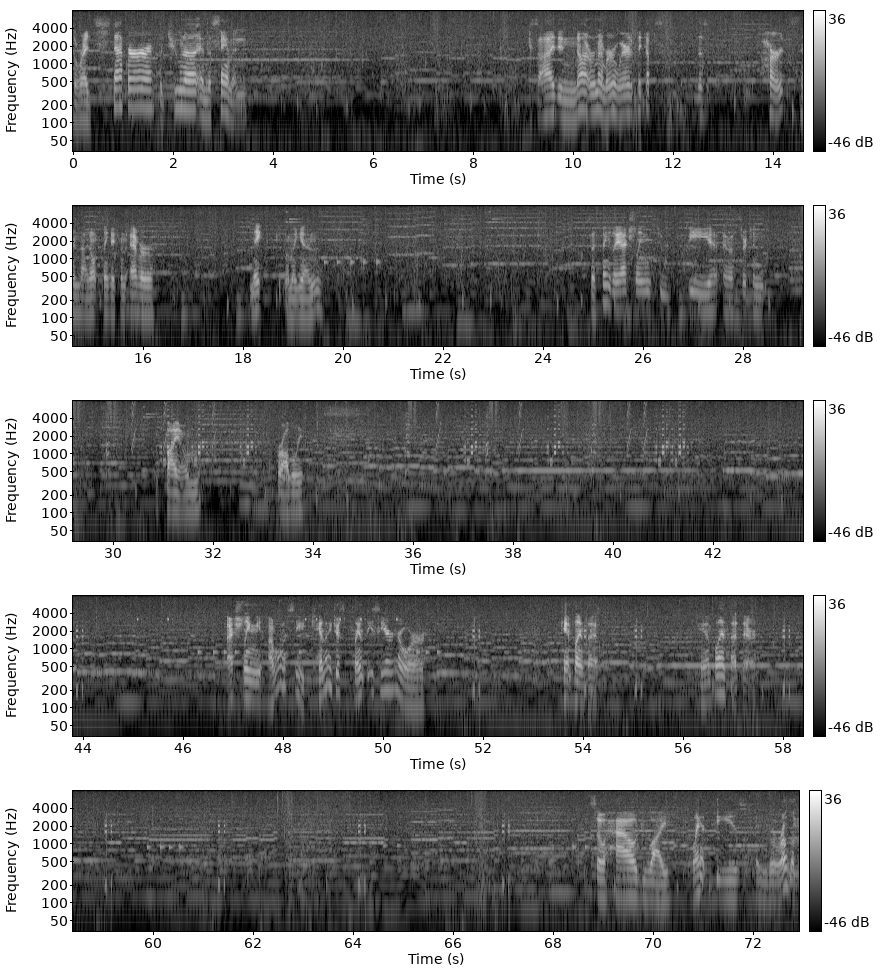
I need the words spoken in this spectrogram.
the red snapper, the tuna, and the salmon. Because I did not remember where to pick up the hearts, and I don't think I can ever make them again. So I think they actually need to be in a certain biome. Probably. Actually, I want to see, can I just plant these here, or... Can't plant that. Can't plant that there. So how do I plant these and grow them?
